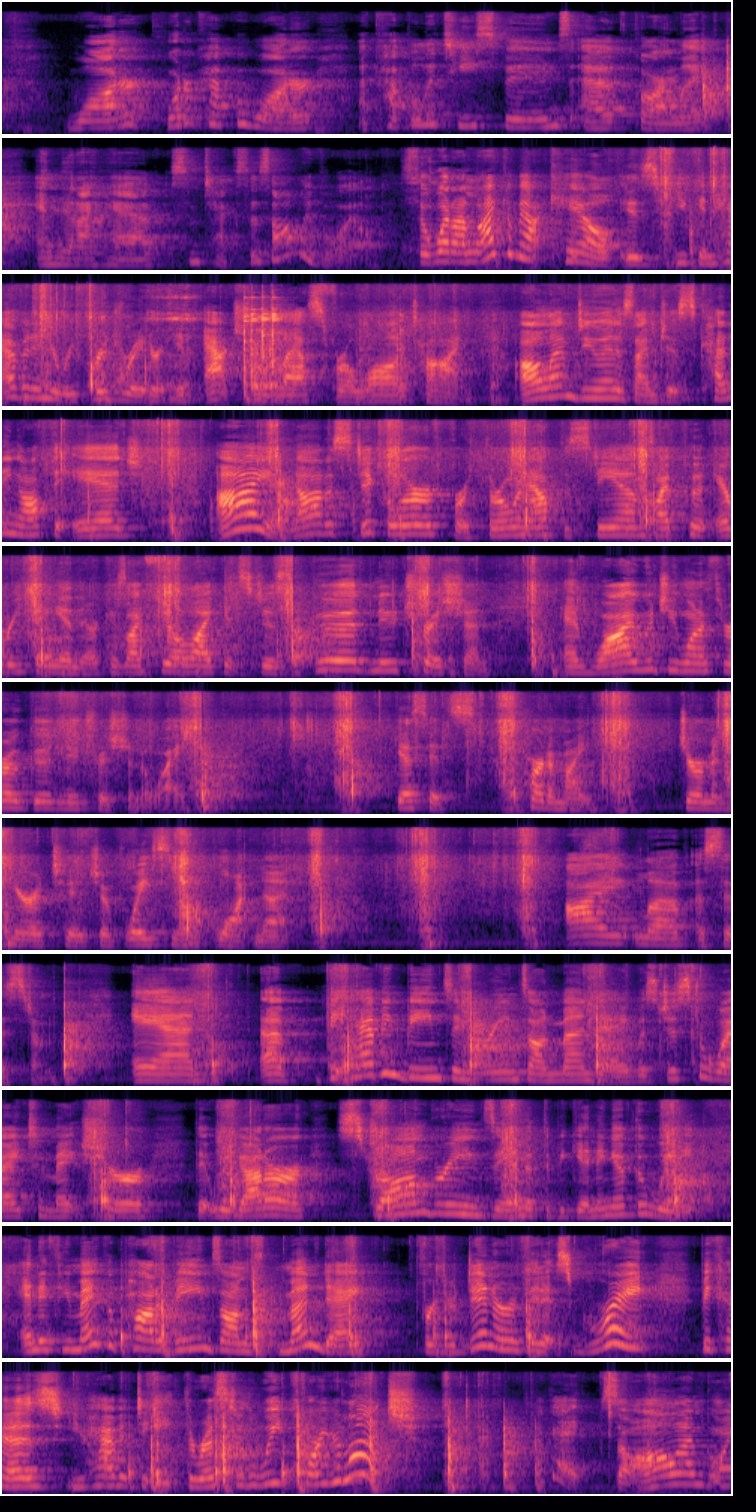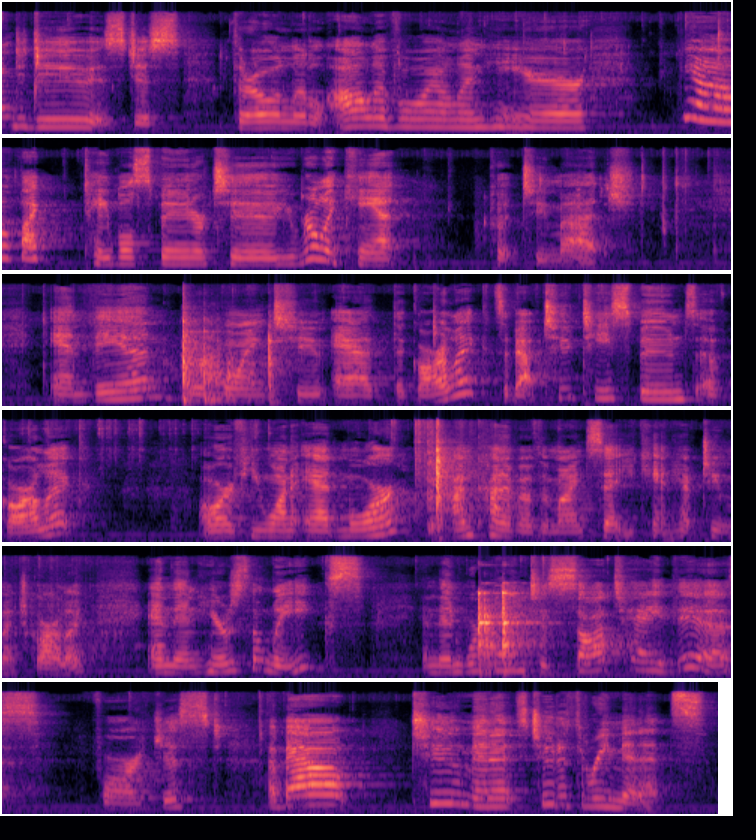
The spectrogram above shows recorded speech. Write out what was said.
water, quarter cup of water, a couple of teaspoons of garlic, and then I have some Texas olive oil. So what I like about kale is you can have it in your refrigerator. It actually lasts for a long time. All I'm doing is I'm just cutting off the edge. I am not a stickler for throwing out the stems. I put everything in there because I feel like it's just good nutrition. And why would you want to throw good nutrition away? Guess it's part of my German heritage of waste not, want not. I love a system. And uh, having beans and greens on Monday was just a way to make sure that we got our strong greens in at the beginning of the week. And if you make a pot of beans on Monday for your dinner, then it's great because you have it to eat the rest of the week for your lunch. Okay, so all I'm going to do is just throw a little olive oil in here, you know, like tablespoon or two. You really can't put too much. And then we're going to add the garlic. It's about two teaspoons of garlic. Or if you want to add more, I'm kind of of the mindset you can't have too much garlic. And then here's the leeks. And then we're going to saute this for just about two minutes, two to three minutes.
